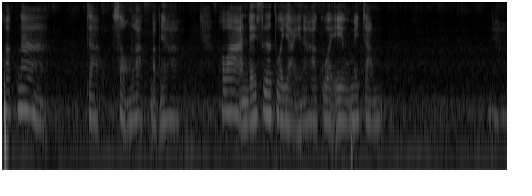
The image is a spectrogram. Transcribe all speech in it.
ควักหน้าจะสองหลักแบบนี้ค่ะ เพราะว่าอันได้เสื้อตัวใหญ่นะคะ กลัวเอวไม่จำนี่ยค่ะ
